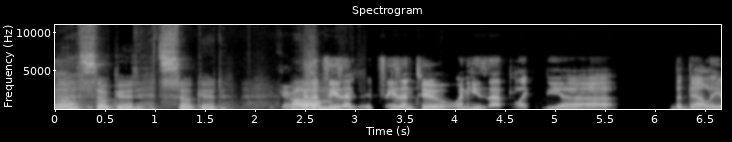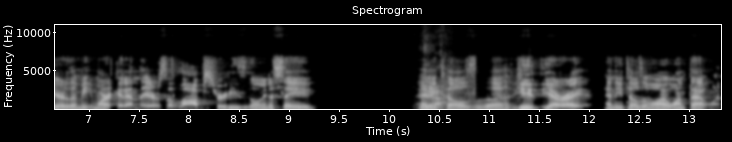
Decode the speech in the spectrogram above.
Oh, it's so good. It's so good. Okay, Uh, Um, it season? It's season two when he's at like the uh the deli or the meat market, and there's a lobster he's going to save, and Yeah. he tells the he yeah right, and he tells him, "Oh, I want that one."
